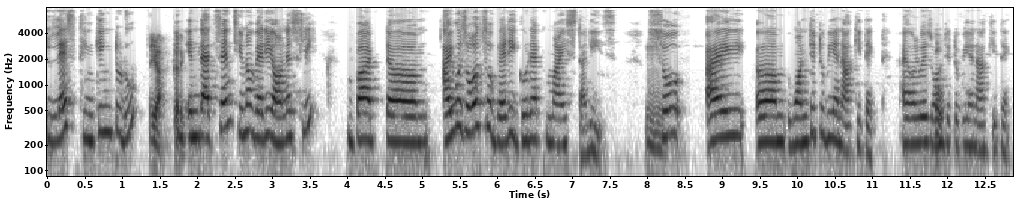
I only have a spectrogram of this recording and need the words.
less thinking to do yeah, correct. in that sense you know very honestly but um, i was also very good at my studies Mhm. so i um, wanted to be an architect i always Oh. wanted to be an architect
